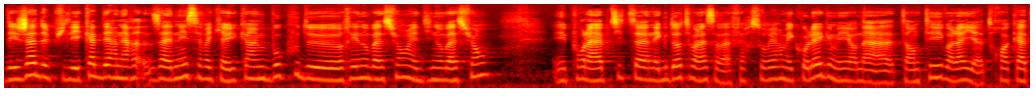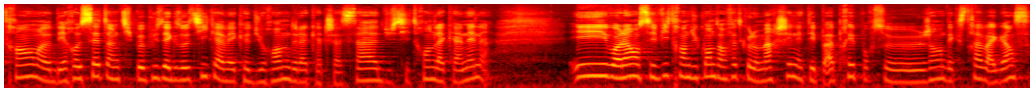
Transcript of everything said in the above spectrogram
Déjà, depuis les quatre dernières années, c'est vrai qu'il y a eu quand même beaucoup de rénovation et d'innovation. Et pour la petite anecdote, voilà, ça va faire sourire mes collègues, mais on a tenté, voilà, il y a 3-4 ans, euh, des recettes un petit peu plus exotiques avec du rhum, de la cachaça, du citron, de la cannelle. Et voilà, on s'est vite rendu compte en fait que le marché n'était pas prêt pour ce genre d'extravagance.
